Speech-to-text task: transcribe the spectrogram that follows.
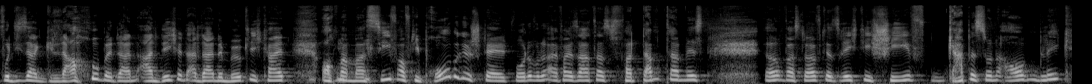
wo dieser Glaube dann an dich und an deine Möglichkeit auch mal massiv auf die Probe gestellt wurde, wo du einfach gesagt hast, verdammter Mist, irgendwas läuft jetzt richtig schief. Gab es so einen Augenblick?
